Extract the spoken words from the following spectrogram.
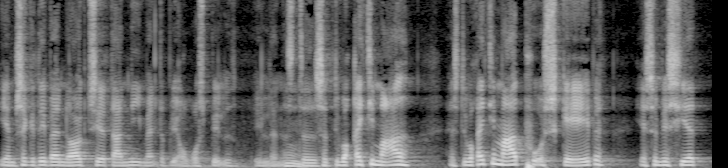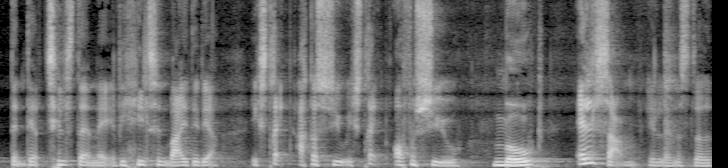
jamen så kan det være nok til, at der er ni mand, der bliver overspillet et eller andet mm. sted. Så det var rigtig meget, altså det var rigtig meget på at skabe, ja, som jeg siger, den der tilstand af, at vi hele tiden var i det der ekstremt aggressive, ekstremt offensive mode, alle sammen et eller andet sted.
